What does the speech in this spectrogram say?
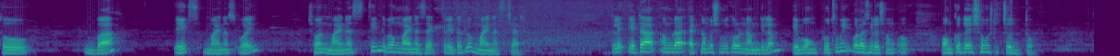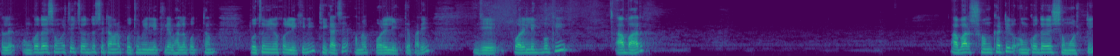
তো বা এক্স মাইনাস ওয়াই সমান মাইনাস তিন এবং মাইনাস এক, তাহলে এটা হলো মাইনাস চার। তাহলে এটা আমরা এক নম্বর সমীকরণ নাম দিলাম এবং প্রথমেই বলা ছিল অঙ্কদ্বয়ের সমষ্টি চোদ্দ। তাহলে অঙ্কদ্বয়ের সমষ্টি চোদ্দ সেটা আমরা প্রথমেই লিখলে ভালো করতাম। প্রথমে যখন লিখিনি, ঠিক আছে, আমরা পরে লিখতে পারি। যে পরে লিখব কি? আবার আবার সংখ্যাটির অঙ্কদয়ের সমষ্টি।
